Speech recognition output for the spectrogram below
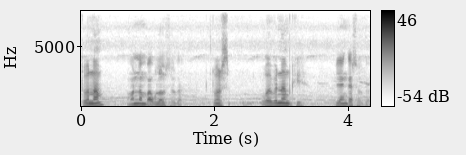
তোমার নাম? আমার নাম বাবুলাল সরকার। তোমার ওয়াইফের নাম কি? প্রিয়াঙ্কা সরকার।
